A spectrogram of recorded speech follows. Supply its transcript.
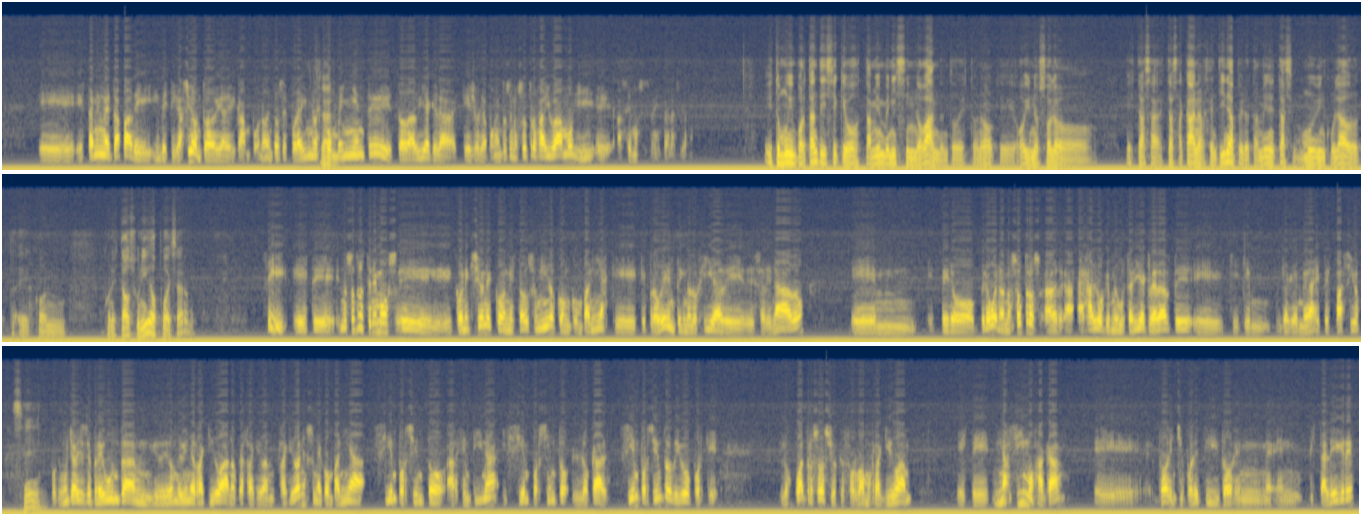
eh, están en una etapa de investigación todavía del campo, ¿no? Entonces por ahí no es conveniente todavía que, la, que ellos la pongan. Entonces nosotros ahí vamos y eh, hacemos esas instalaciones. Esto es muy importante y sé que vos también venís innovando en todo esto, ¿no? Que hoy no solo estás, estás acá en Argentina, pero también estás muy vinculado eh, con, Estados Unidos, ¿puede ser? Sí, este, nosotros tenemos eh, conexiones con Estados Unidos, con compañías que, proveen tecnología de, desarenado, em, pero, pero bueno, nosotros, a ver, es algo que me gustaría aclararte, eh, que, ya que me das este espacio, porque muchas veces se preguntan de dónde viene Raquiduano, ¿qué es Raquiduan? Raquiduan es una compañía 100% argentina y 100% local. 100% digo porque los cuatro socios que formamos Raquiduam, este, nacimos acá, eh, dos en Chipoletti, dos en, Vista Alegre,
